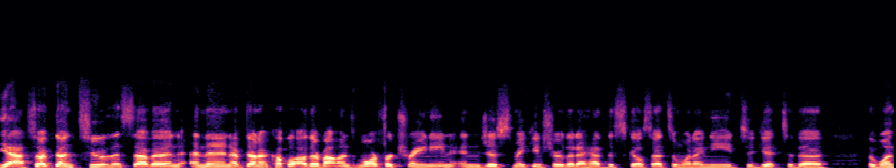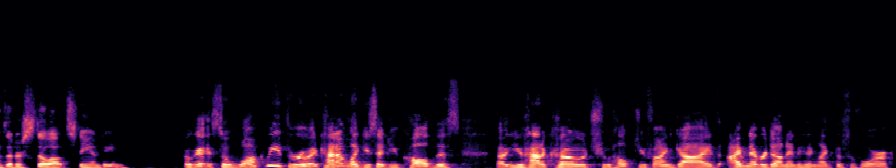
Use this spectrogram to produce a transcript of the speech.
Yeah, so I've done two of the seven, and then I've done a couple other mountains more for training and just making sure that I had the skill sets and what I need to get to the the ones that are still outstanding. Okay, so walk me through it. Kind of like you said, you called this, uh, you had a coach who helped you find guides. I've never done anything like this before.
